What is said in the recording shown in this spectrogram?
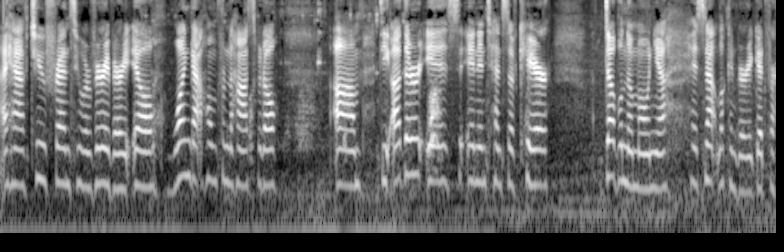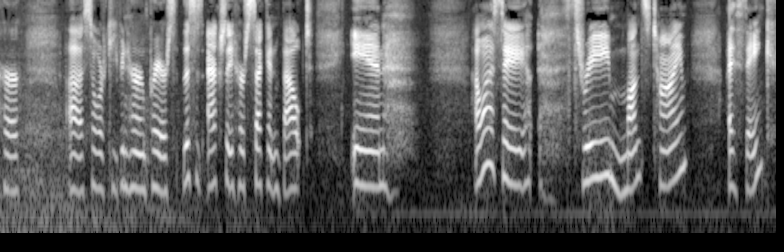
I have two friends who are very, very ill. One got home from the hospital. Um, the other is in intensive care, double pneumonia. It's not looking very good for her. Uh, so we're keeping her in prayers. This is actually her second bout in, I want to say, three months' time, I think.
